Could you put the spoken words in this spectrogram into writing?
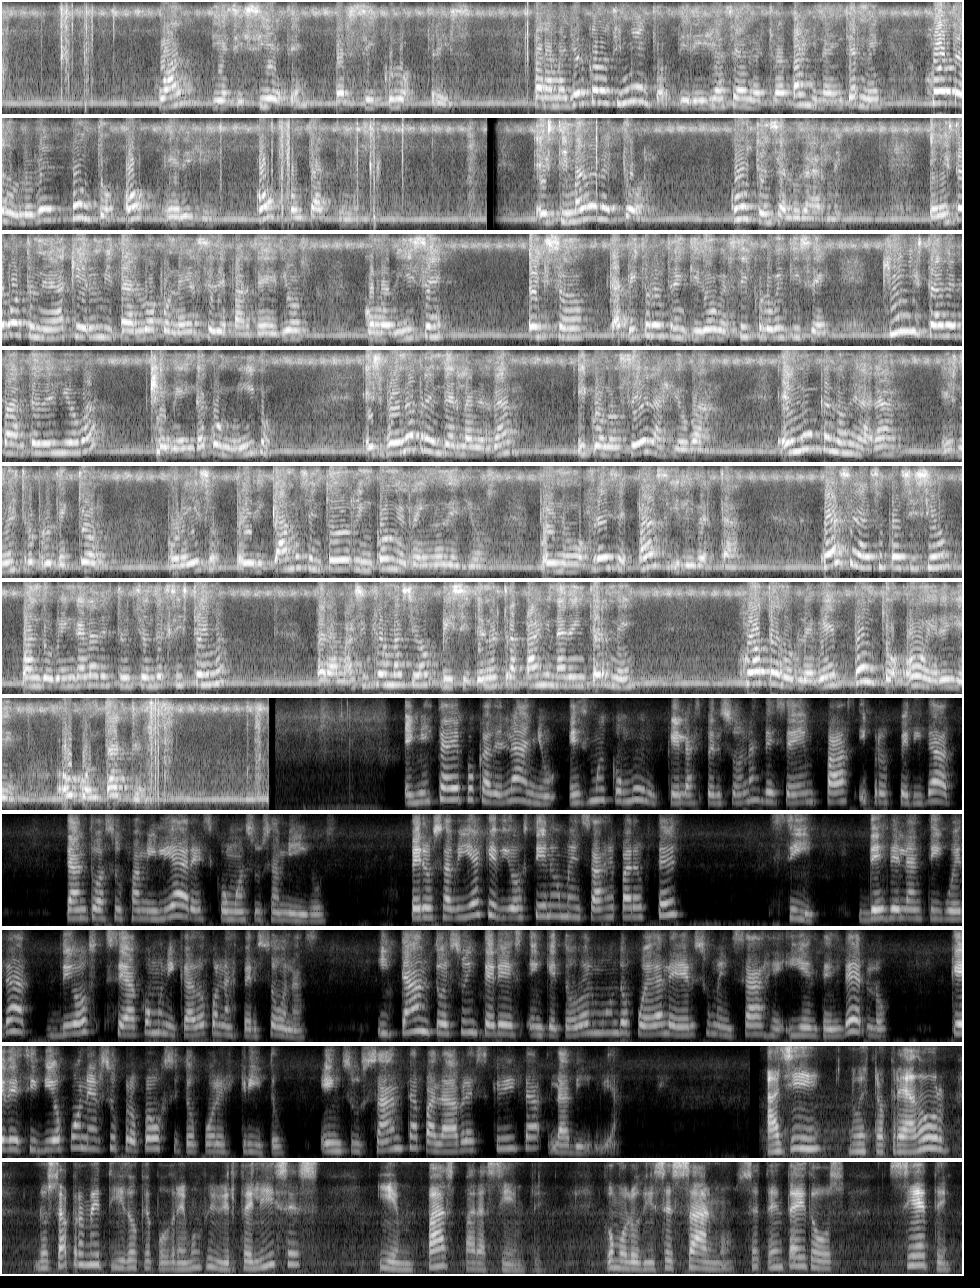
Juan 17, versículo 3. Para mayor conocimiento, diríjase a nuestra página de internet jw.org o contáctenos. Estimado lector, gusto en saludarle. En esta oportunidad quiero invitarlo a ponerse de parte de Dios, como dice Éxodo capítulo 32, versículo 26. ¿Quién está de parte de Jehová? Que venga conmigo. Es bueno aprender la verdad y conocer a Jehová. Él nunca nos dejará, es nuestro protector. Por eso predicamos en todo rincón el reino de Dios, pues nos ofrece paz y libertad. ¿Cuál será su posición cuando venga la destrucción del sistema? Para más información visite nuestra página de internet o contáctenos. En esta época del año es muy común que las personas deseen paz y prosperidad tanto a sus familiares como a sus amigos. Pero ¿sabía que Dios tiene un mensaje para usted? Sí, desde la antigüedad Dios se ha comunicado con las personas y tanto es su interés en que todo el mundo pueda leer su mensaje y entenderlo, que decidió poner su propósito por escrito en su santa palabra escrita, la Biblia. Allí, nuestro Creador nos ha prometido que podremos vivir felices y en paz para siempre, como lo dice Salmo 72, 7.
